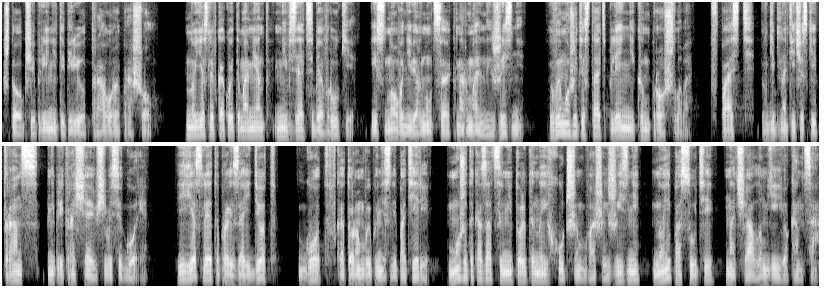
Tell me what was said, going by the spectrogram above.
что общепринятый период траура прошел. Но если в какой-то момент не взять себя в руки и снова не вернуться к нормальной жизни, вы можете стать пленником прошлого, впасть в гипнотический транс непрекращающегося горя. И если это произойдет, год, в котором вы понесли потери, может оказаться не только наихудшим в вашей жизни, но и, по сути, началом ее конца.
